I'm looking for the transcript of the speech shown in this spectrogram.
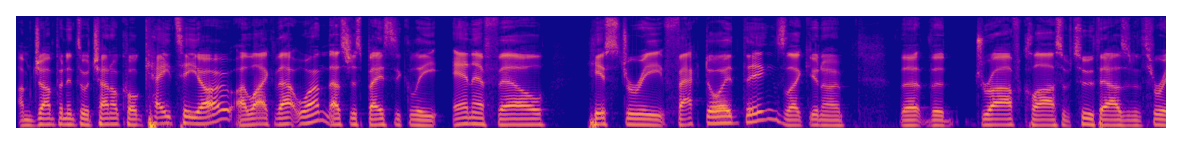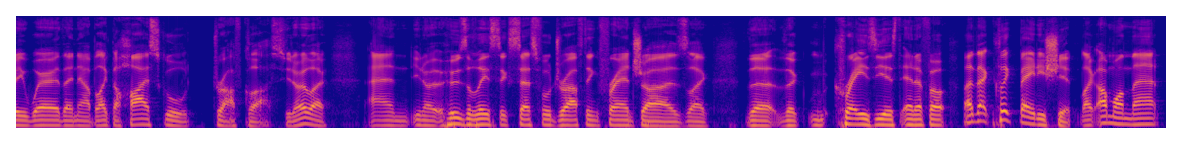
I'm jumping into a channel called KTO. I like that one. That's just basically NFL history factoid things, like you know, the the draft class of 2003. Where are they now? But like the high school draft class, you know, like and you know who's the least successful drafting franchise, like the the craziest NFL, like that clickbaity shit. Like I'm on that.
